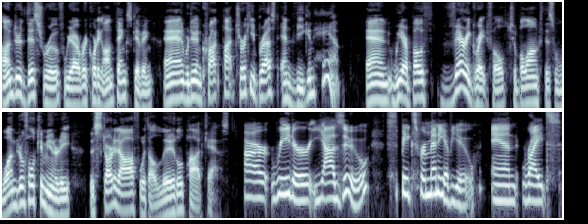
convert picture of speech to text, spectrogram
Under this roof, we are recording on Thanksgiving, and we're doing crockpot turkey breast and vegan ham. And we are both very grateful to belong to this wonderful community that started off with a little podcast. Our reader, Yazoo, speaks for many of you and writes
